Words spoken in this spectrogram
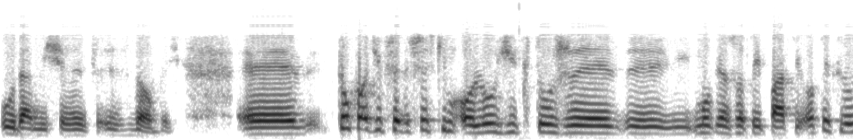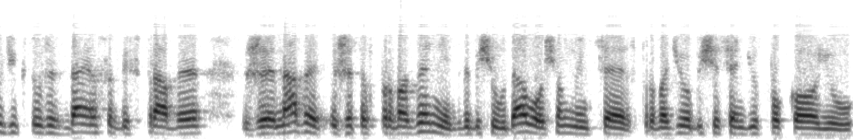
uda mi się zdobyć. Tu chodzi przede wszystkim o ludzi, którzy, mówiąc o tej partii, o tych ludzi, którzy zdają sobie sprawę, że nawet, że to wprowadzenie, gdyby się udało osiągnąć cel, wprowadziłoby się sędziów pokoju,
